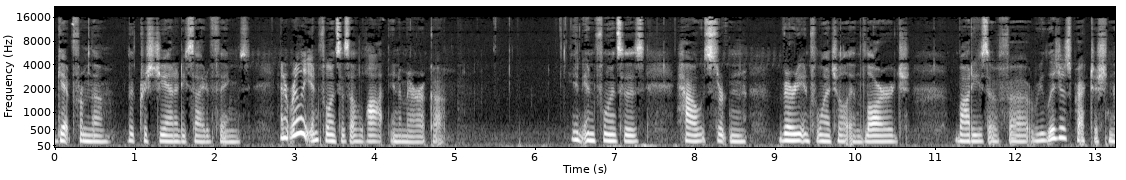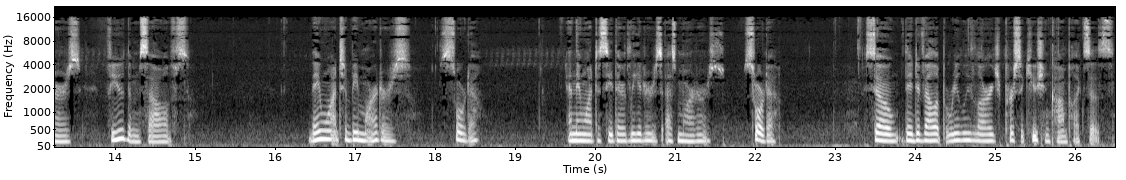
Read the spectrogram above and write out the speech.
get from the the Christianity side of things. And it really influences a lot in America. It influences how certain very influential and large bodies of uh, religious practitioners view themselves. They want to be martyrs, sorta. And they want to see their leaders as martyrs, sorta. So they develop really large persecution complexes.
